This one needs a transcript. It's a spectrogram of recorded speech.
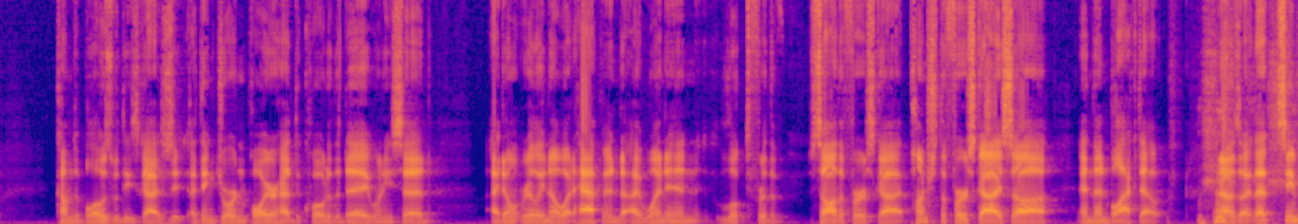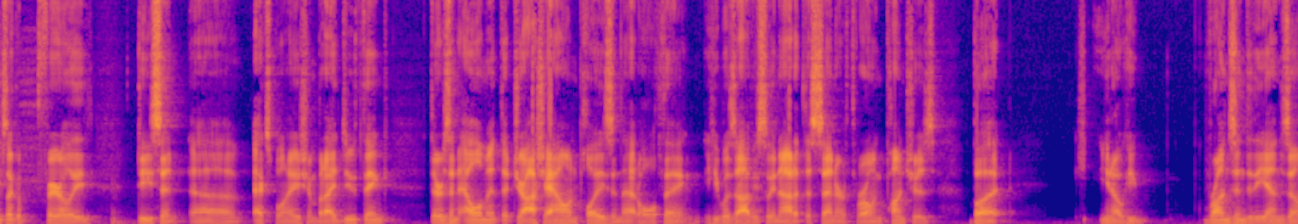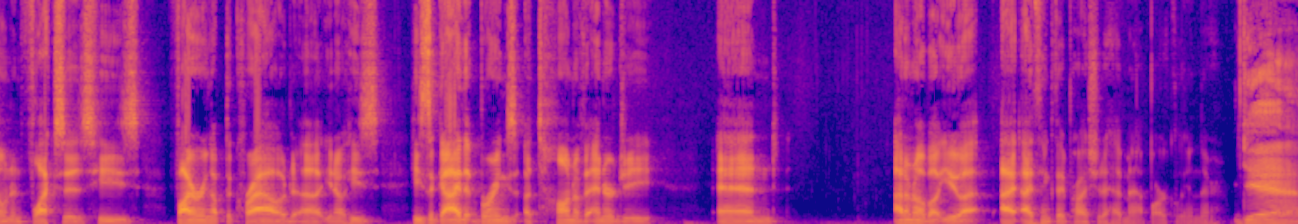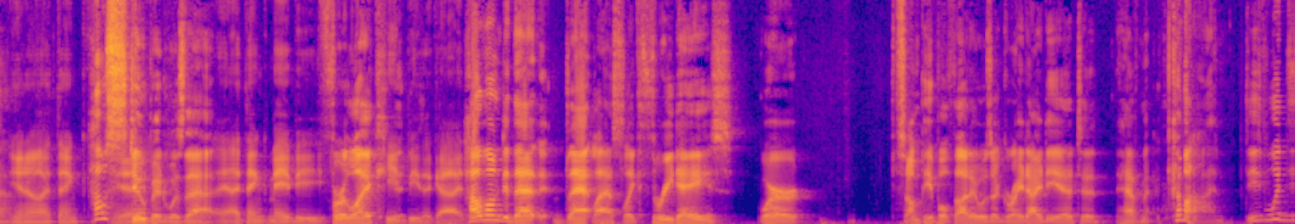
come to blows with these guys. I think Jordan Poyer had the quote of the day when he said, I don't really know what happened. I went in, looked for the, saw the first guy, punched the first guy I saw, and then blacked out. And I was like, that seems like a fairly decent uh, explanation. But I do think there's an element that Josh Allen plays in that whole thing. He was obviously not at the center throwing punches, but you know, he runs into the end zone and flexes. He's firing up the crowd. Uh, you know, he's he's a guy that brings a ton of energy. And I don't know about you. I, I, I think they probably should have had Matt Barkley in there. Yeah. You know, I think. How stupid was that? I think maybe for like he'd be the guy. How long did that that last? Like three days, where some people thought it was a great idea to have. Come on, what,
